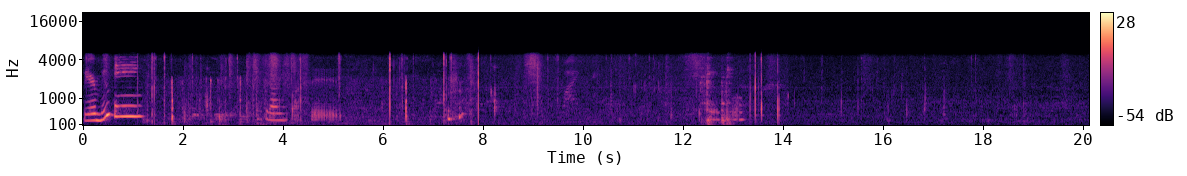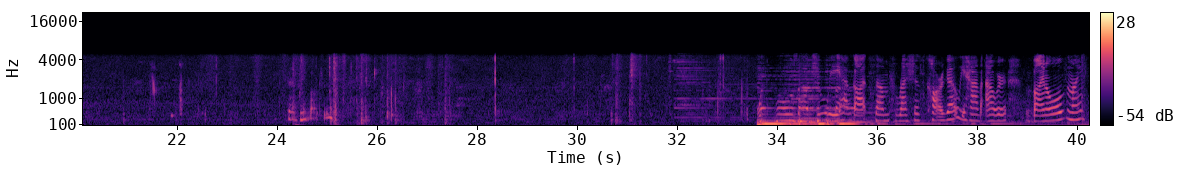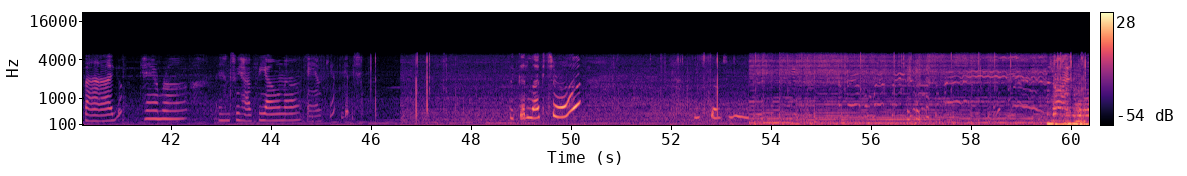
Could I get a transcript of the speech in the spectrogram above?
We're moving. At all these boxes. so boxes. Got some precious cargo. We have our vinyls, my bag, camera, and we have Fiona and Kit. The good luck truck. He's so cute. Trying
